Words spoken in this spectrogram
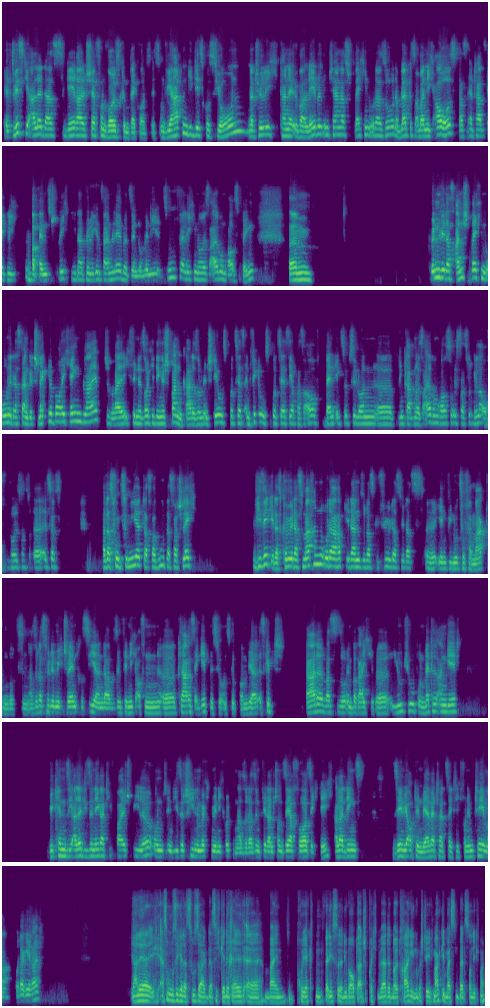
Jetzt wisst ihr alle, dass Gerald Chef von Wolfsgrim Records ist. Und wir hatten die Diskussion, natürlich kann er über Label-Internas sprechen oder so, da bleibt es aber nicht aus, dass er tatsächlich über Bands spricht, die natürlich in seinem Label sind. Und wenn die zufällig ein neues Album rausbringen, ähm, können wir das ansprechen, ohne dass dann Geschmäckle bei euch hängen bleibt? Weil ich finde solche Dinge spannend, gerade so im Entstehungsprozess, Entwicklungsprozess. Ja, pass auf, Band XY äh, bringt gerade ein neues Album raus, so ist das gelaufen, so ist das, äh, ist das, hat das funktioniert, das war gut, das war schlecht. Wie seht ihr das? Können wir das machen oder habt ihr dann so das Gefühl, dass wir das äh, irgendwie nur zur Vermarktung nutzen? Also das würde mich schwer interessieren. Da sind wir nicht auf ein äh, klares Ergebnis für uns gekommen. Wir, es gibt gerade, was so im Bereich äh, YouTube und Metal angeht, wir kennen sie alle, diese Negativbeispiele, und in diese Schiene möchten wir nicht rücken. Also da sind wir dann schon sehr vorsichtig. Allerdings sehen wir auch den Mehrwert tatsächlich von dem Thema, oder Gerald? Ja, der, erstmal muss ich ja dazu sagen, dass ich generell äh, meinen Projekten, wenn ich sie dann überhaupt ansprechen werde, neutral gegenüberstehe. Ich mag die meisten Bands noch nicht mal.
